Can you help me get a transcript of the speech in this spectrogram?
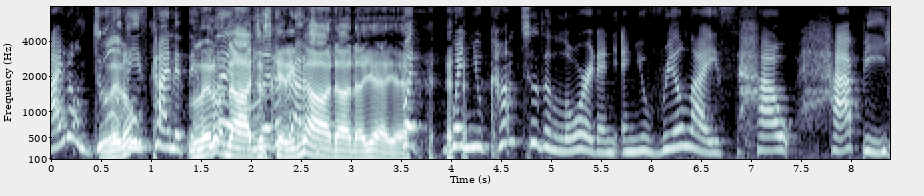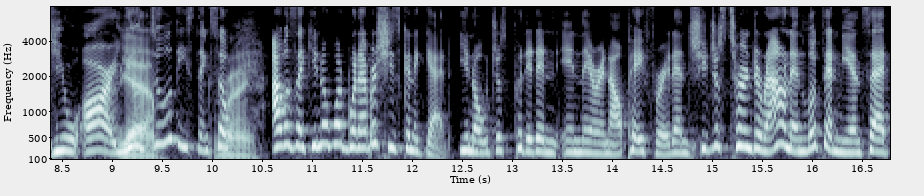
I don't do little? these kind of things. Little? Nah, just little kidding. No, grouchy. no, no. Yeah, yeah. But when you come to the Lord and, and you realize how happy you are, Yeah. you do these things. So Right. I was like, you know what? Whatever she's gonna get, you know, just put it in in there and I'll pay for it. And she just turned around and looked at me and said.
